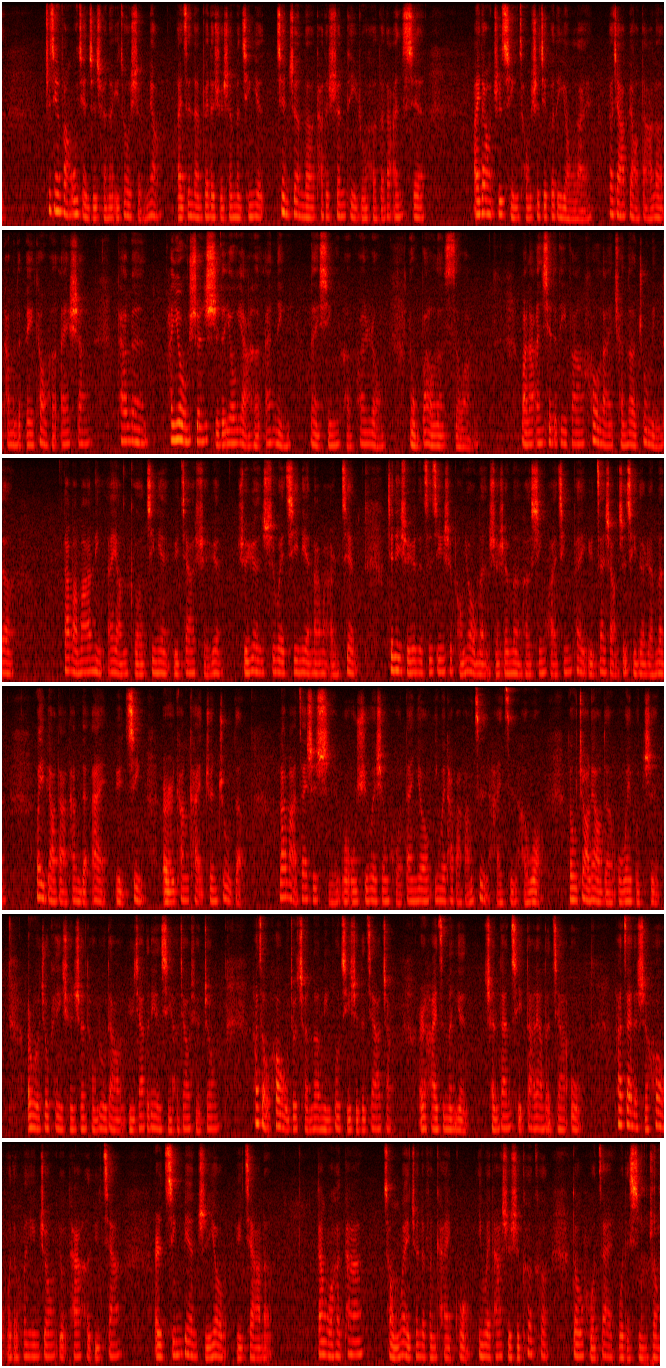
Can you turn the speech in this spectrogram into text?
这间房屋简直成了一座神庙。来自南非的学生们亲眼见证了他的身体如何得到安歇。哀悼之情从世界各地涌来，大家表达了他们的悲痛和哀伤。他们还用真实的优雅和安宁、耐心和宽容。拥抱了死亡。马拉安歇的地方后来成了著名的拉玛玛里埃扬格纪念瑜伽学院。学院是为纪念拉玛而建。建立学院的资金是朋友们、学生们和心怀钦佩与赞赏之情的人们为表达他们的爱与敬而慷慨捐助的。拉玛在世时，我无需为生活担忧，因为他把房子、孩子和我。都照料得无微不至，而我就可以全身投入到瑜伽的练习和教学中。他走后，我就成了名副其实的家长，而孩子们也承担起大量的家务。他在的时候，我的婚姻中有他和瑜伽，而今便只有瑜伽了。但我和他从未真的分开过，因为他时时刻刻都活在我的心中。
